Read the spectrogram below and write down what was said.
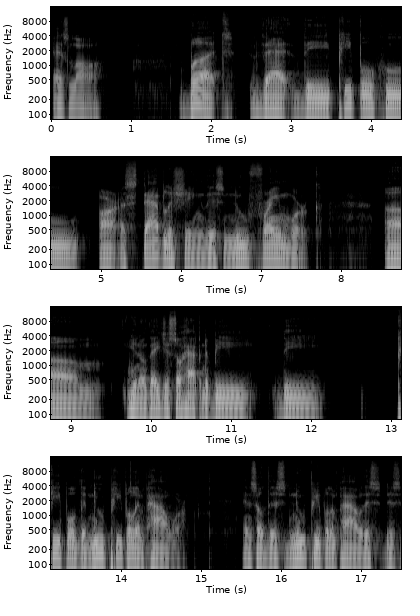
as law, but that the people who are establishing this new framework, um, you know, they just so happen to be the people, the new people in power. And so this new people in power, this this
